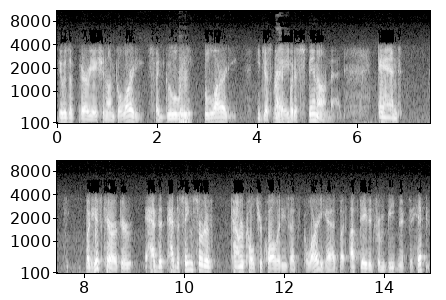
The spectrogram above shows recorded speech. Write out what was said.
it was a variation on Ghoulardi, Svengoolie, mm-hmm. Ghoulardi. He just kind right. of put a spin on that, and but his character had the had the same sort of counterculture qualities that Ghoulardi had, but updated from beatnik to hippie.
